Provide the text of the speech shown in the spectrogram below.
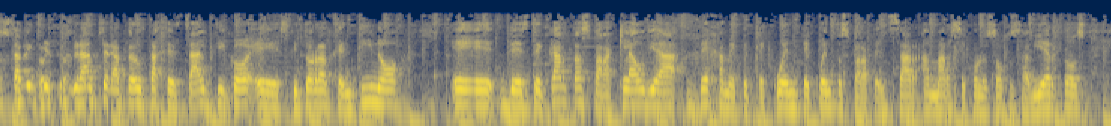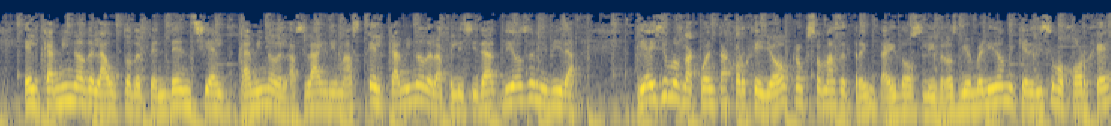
Saben que es un gran terapeuta gestáltico, eh, escritor argentino. Eh, desde Cartas para Claudia, Déjame que te cuente, Cuentos para pensar, Amarse con los ojos abiertos, El camino de la autodependencia, El camino de las lágrimas, El camino de la felicidad, Dios de mi vida. Ya hicimos la cuenta, Jorge y yo, creo que son más de 32 libros. Bienvenido, mi queridísimo Jorge.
